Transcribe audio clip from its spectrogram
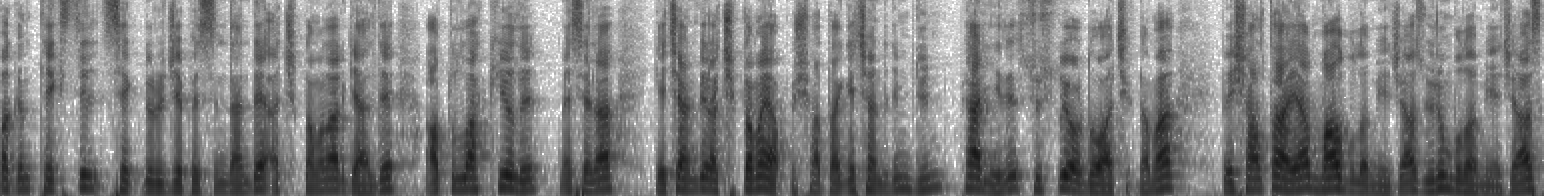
Bakın tekstil sektörü cephesinden de açıklamalar geldi. Abdullah Kıyılı mesela geçen bir açıklama yapmış. Hatta geçen dedim dün her yeri süslüyordu o açıklama. 5-6 aya mal bulamayacağız, ürün bulamayacağız.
